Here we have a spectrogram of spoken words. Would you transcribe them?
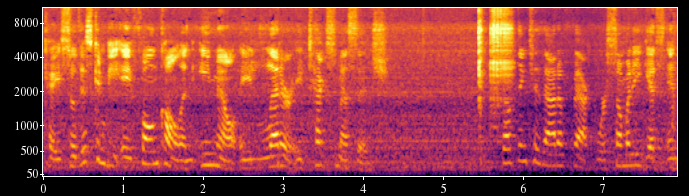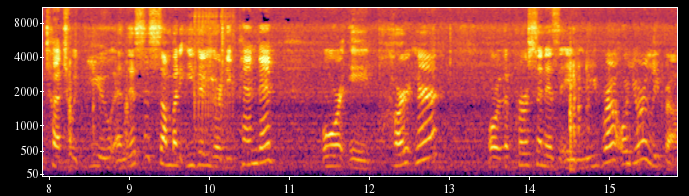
Okay, so this can be a phone call, an email, a letter, a text message. Something to that effect where somebody gets in touch with you, and this is somebody, either your dependent or a partner or the person is a Libra or you're a Libra.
